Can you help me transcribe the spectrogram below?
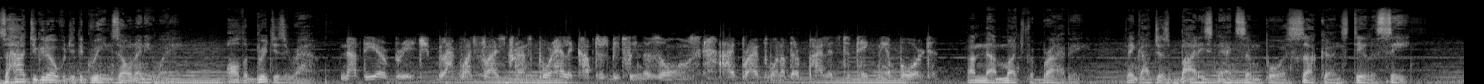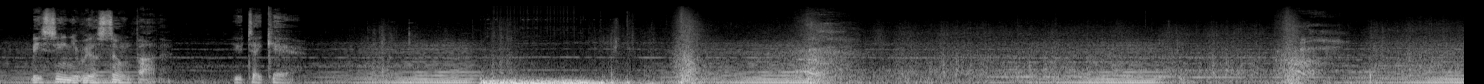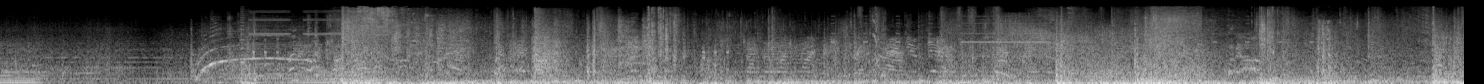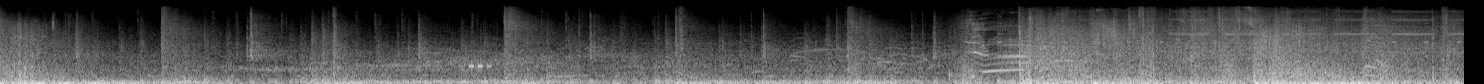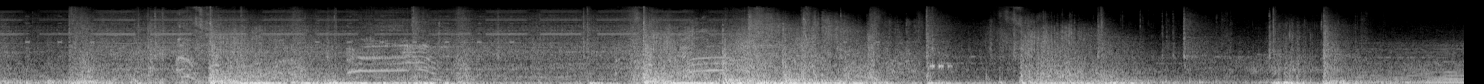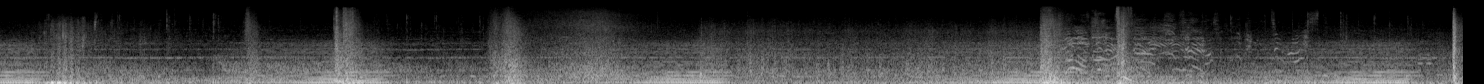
So how'd you get over to the green zone anyway? All the bridges are out. Not the air bridge. Blackwatch flies transport helicopters between the zones. I bribed one of their pilots to take me aboard. I'm not much for bribing. Think I'll just body snatch some poor sucker and steal a seat. Be seeing you real soon, Father. You take care.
